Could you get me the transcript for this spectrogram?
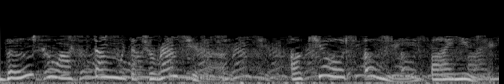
Those who are stung with a tarantula are cured only by music.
